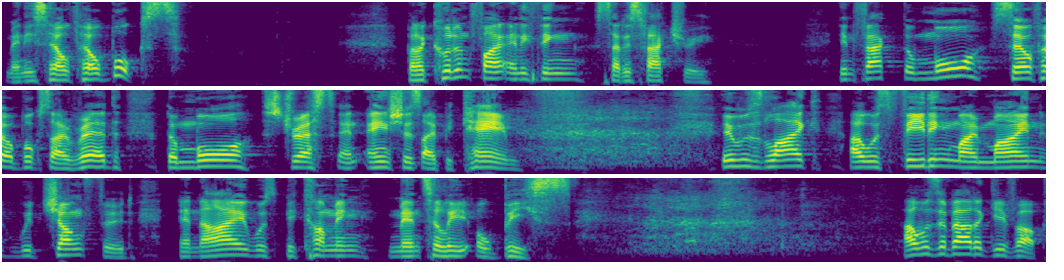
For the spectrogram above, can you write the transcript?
many self help books. But I couldn't find anything satisfactory. In fact, the more self help books I read, the more stressed and anxious I became. it was like I was feeding my mind with junk food and I was becoming mentally obese. I was about to give up.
